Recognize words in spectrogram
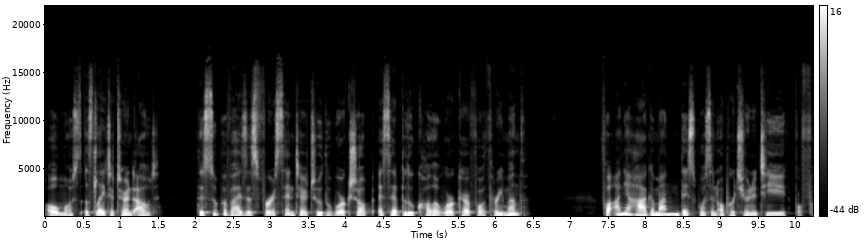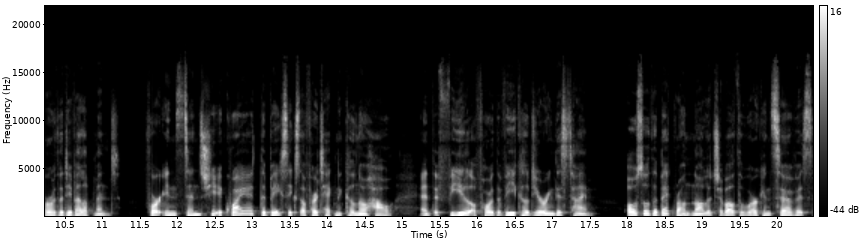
Almost, as later turned out, the supervisors first sent her to the workshop as a blue collar worker for three months. For Anja Hagemann, this was an opportunity for further development. For instance, she acquired the basics of her technical know how and the feel of for the vehicle during this time. Also, the background knowledge about the work and service,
